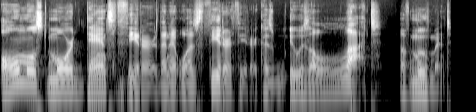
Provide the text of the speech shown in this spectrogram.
almost more dance theater than it was theater theater because it was a lot of movement.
